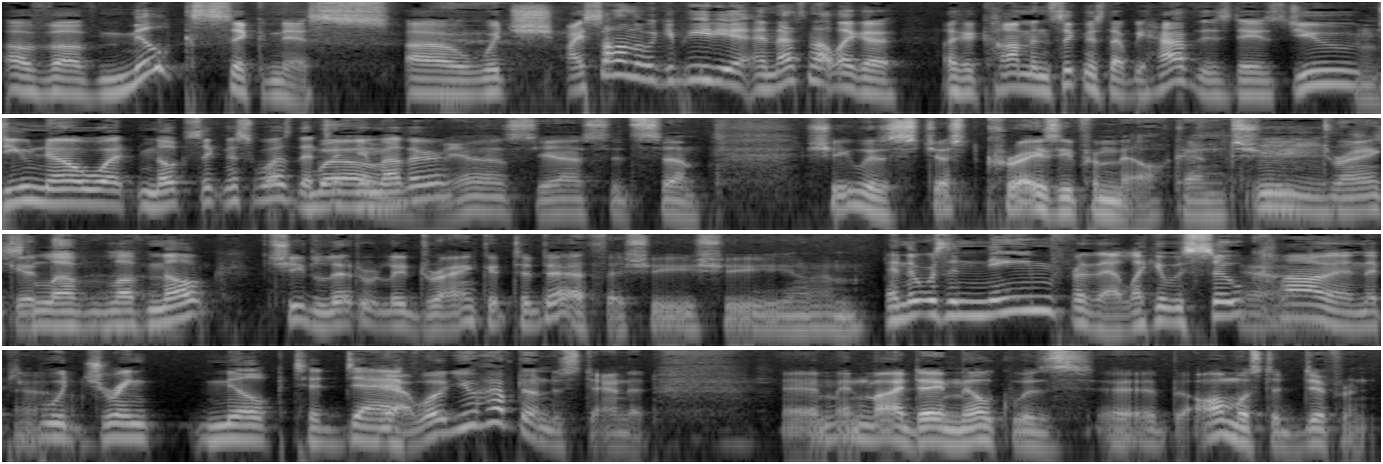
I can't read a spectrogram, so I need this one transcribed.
of, of milk sickness, uh, which I saw on the Wikipedia, and that's not like a like a common sickness that we have these days. Do you do you know what milk sickness was that took your mother? Yes, yes. It's um, she was just crazy for milk, and she drank Just it. love love milk. She literally drank it to death. As she she um, And there was a name for that. Like it was so common that people would drink milk to death. yeah. Well, you have to understand it. Um, in my day, milk was uh, almost a different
